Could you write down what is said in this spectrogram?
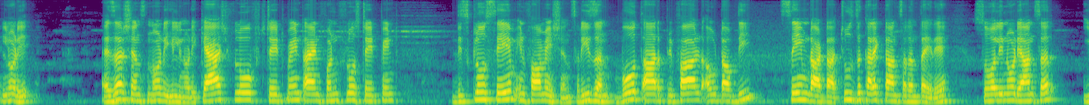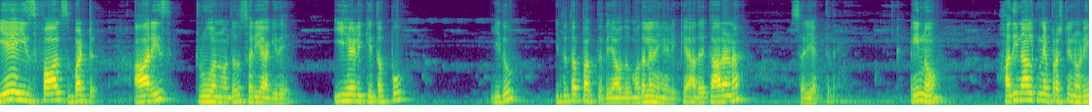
ಇಲ್ಲಿ ನೋಡಿ. ಎಸರ್ಷನ್ಸ್ ನೋಡಿ, ಇಲ್ಲಿ ನೋಡಿ. Cash flow statement and fund flow statement disclose same informations reason both are preferred out of the same data choose the correct answer ಅಂತ ಇದೆ. ಸೊ ಅಲ್ಲಿ ನೋಡಿ answer A is false but R is true ಅನ್ನುವಂಥದ್ದು ಸರಿಯಾಗಿದೆ. ಈ ಹೇಳಿಕೆ ತಪ್ಪು, ಇದು ಇದು ತಪ್ಪಾಗ್ತದೆ, ಯಾವುದು ಮೊದಲನೇ ಹೇಳಿಕೆ, ಆದರೆ ಕಾರಣ ಸರಿಯಾಗ್ತದೆ. ಇನ್ನು ಹದಿನಾಲ್ಕನೇ ಪ್ರಶ್ನೆ ನೋಡಿ.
